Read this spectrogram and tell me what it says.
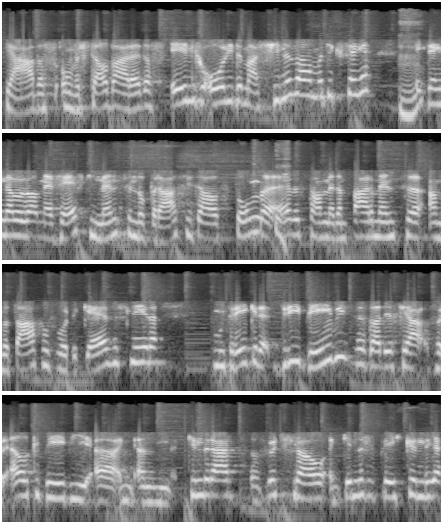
Ja, dat is onvoorstelbaar. Hè. Dat is één geoliede machinezaal, moet ik zeggen. Mhm. Ik denk dat we wel met 15 mensen in de operatiezaal stonden. Hè. We staan met een paar mensen aan de tafel voor de keizersnede. Je moet rekenen, drie baby's. Dus dat is ja, voor elke baby eh, een, een kinderarts, een vroedvrouw, een kinderverpleegkundige.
